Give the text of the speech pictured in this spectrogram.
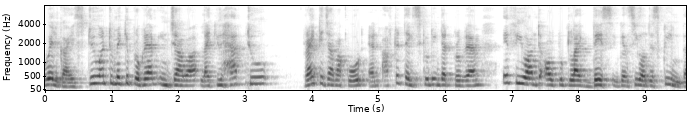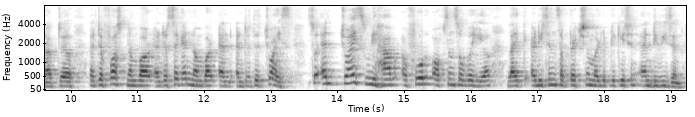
Well guys, do you want to make a program in Java? Like you have to write a java code and after executing that program if you want output like this you can see on the screen that uh, enter first number enter second number and enter the choice. So and choice we have uh, four options over here like addition subtraction multiplication and division.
